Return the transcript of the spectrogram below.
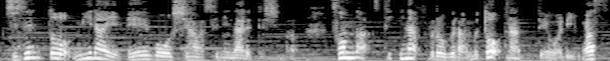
自然と未来英語を幸せになれてしまう。そんな素敵なプログラムとなっております。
